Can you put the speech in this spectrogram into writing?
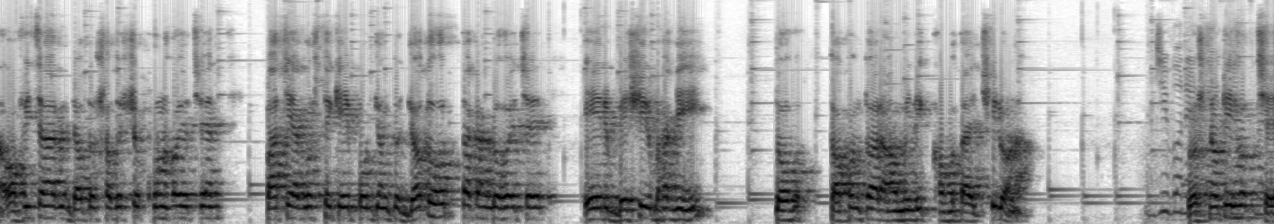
অফিসার, যত সদস্য খুন হয়েছেন, পাঁচই আগস্ট থেকে এ পর্যন্ত যত হত্যাকাণ্ড হয়েছে, এর বেশিরভাগই তো তখন তো আর আওয়ামী লীগ ক্ষমতায় ছিল না। প্রশ্নটি হচ্ছে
